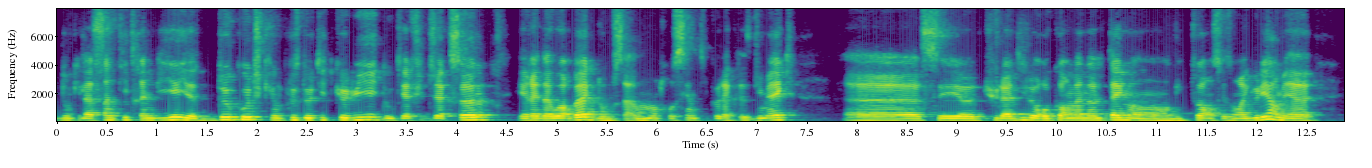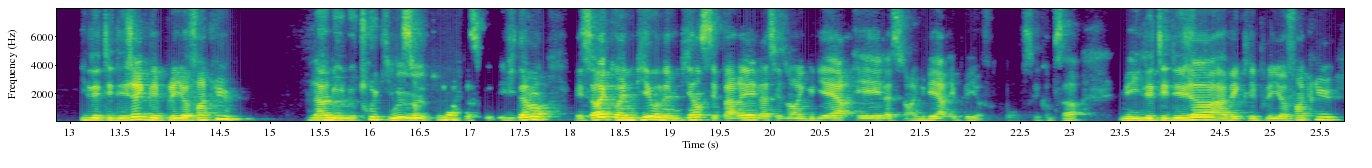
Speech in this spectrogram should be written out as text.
donc il a cinq titres NBA, il y a deux coachs qui ont plus de titres que lui, donc il y a Phil Jackson et Red Auerbach, donc ça montre aussi un petit peu la classe du mec. Euh, c'est, euh, tu l'as dit, le record man all-time en victoire en saison régulière, mais euh, il était déjà avec les playoffs inclus. Là, le, truc, il est évidemment. Mais c'est vrai qu'en NBA, on aime bien séparer la saison régulière et la saison régulière et playoffs. C'est comme ça. Mais il était déjà avec les playoffs inclus.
